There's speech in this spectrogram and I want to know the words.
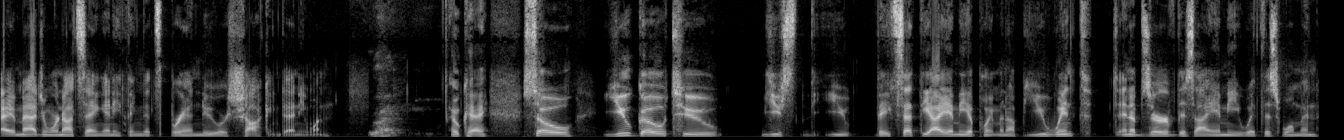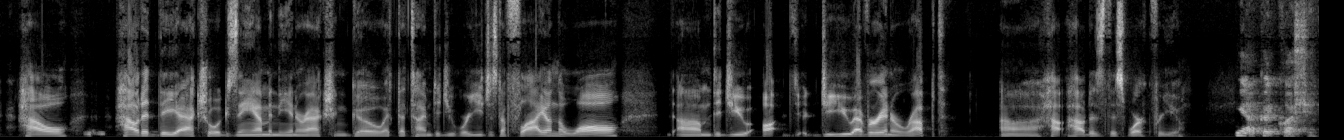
I imagine we're not saying anything that's brand new or shocking to anyone. Right. Okay, so you go to you you they set the IME appointment up. You went and observed this IME with this woman. How how did the actual exam and the interaction go at that time? Did you were you just a fly on the wall? Um, did you uh, do you ever interrupt? Uh, how how does this work for you? Yeah, good question.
